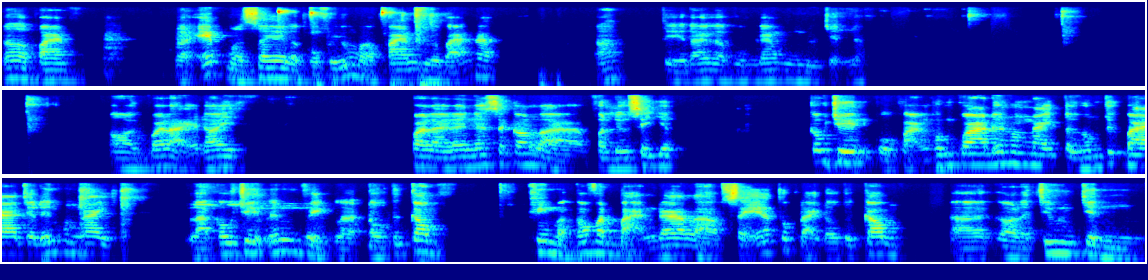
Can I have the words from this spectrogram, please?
Đó là ban và FMC là cổ phiếu mà ban vừa bán ra. Đó, thì đây là vùng đang vùng điều chỉnh này. rồi, quay lại ở đây. Quay lại đây nó sẽ có là vật liệu xây dựng. Câu chuyện của khoảng hôm qua đến hôm nay, từ hôm thứ ba cho đến hôm nay là câu chuyện đến việc là đầu tư công. Khi mà có văn bản ra là sẽ thúc đẩy đầu tư công uh, gọi là chương trình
